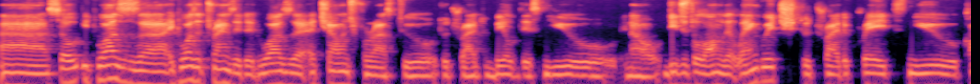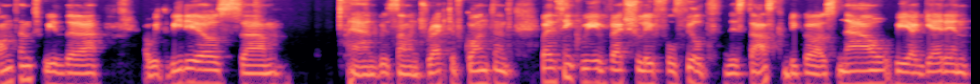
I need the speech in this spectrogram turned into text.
Uh, so it was uh, it was a transit. It was a, a, challenge for us to to try to build this new, you know, digital only language to try to create new content with uh, with videos. Um, and with some interactive content. But I think we've actually fulfilled this task because now we are getting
